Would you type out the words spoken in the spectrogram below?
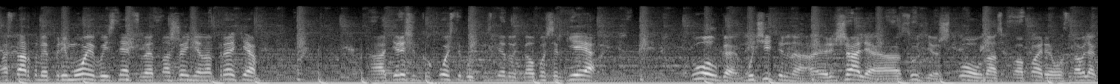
по стартовой прямой, выяснять свои отношения на треке. А, Терещенко Костя будет преследовать Голко Сергея. Долго, мучительно решали а, судьи, что у нас по паре Лостовляк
